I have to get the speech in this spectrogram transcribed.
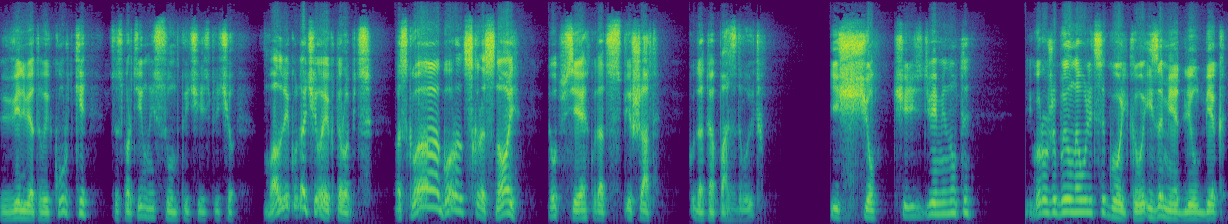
в вельветовой куртке со спортивной сумкой через плечо. Мало ли куда человек торопится. Москва — город скоростной. Тут все куда-то спешат, куда-то опаздывают. Еще через две минуты Егор уже был на улице Горького и замедлил бег.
